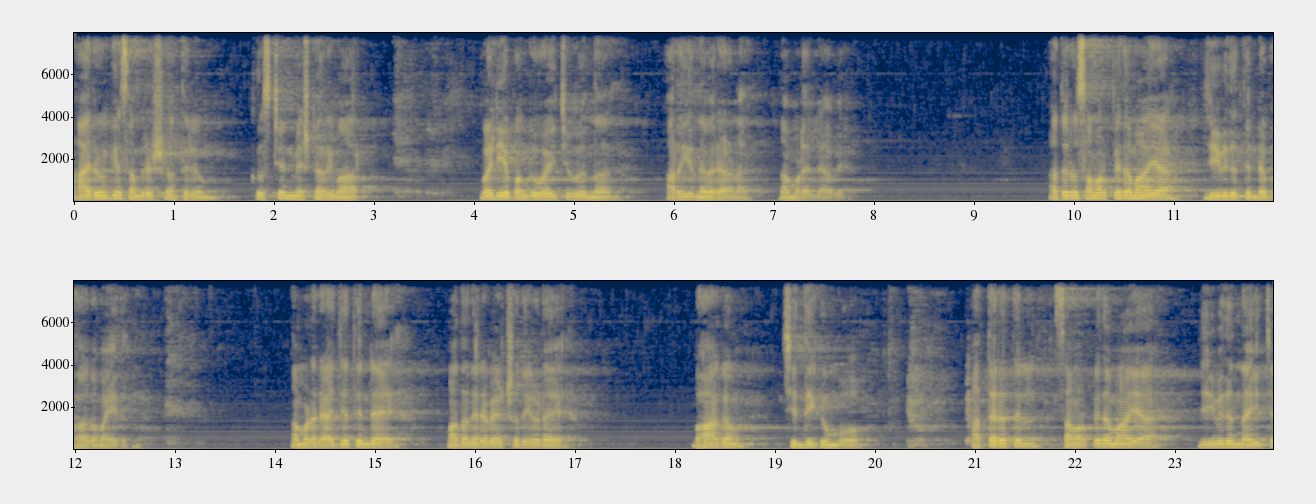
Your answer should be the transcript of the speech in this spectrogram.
ആരോഗ്യ സംരക്ഷണത്തിലും ക്രിസ്ത്യൻ മിഷണറിമാർ വലിയ പങ്കുവഹിച്ചു എന്ന് അറിയുന്നവരാണ് നമ്മളെല്ലാവരും. അതൊരു സമർപ്പിതമായ ജീവിതത്തിന്റെ ഭാഗമായിരുന്നു. നമ്മുടെ രാജ്യത്തിന്റെ മതനിരപേക്ഷതയുടെ ഭാഗം ചിന്തിക്കുമ്പോൾ അത്തരത്തിൽ സമർപ്പിതമായ ജീവിതം നയിച്ച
